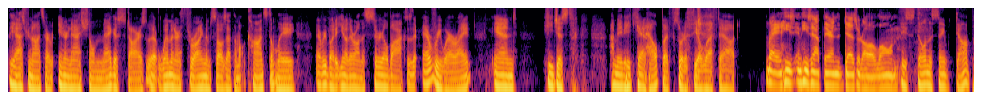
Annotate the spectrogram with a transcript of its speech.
the astronauts are international megastars. That women are throwing themselves at them constantly. Everybody, you know, they're on the cereal boxes. They're everywhere, right? And he just, I mean, he can't help but sort of feel left out. Right, and he's and he's out there in the desert all alone. He's still in the same dump,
